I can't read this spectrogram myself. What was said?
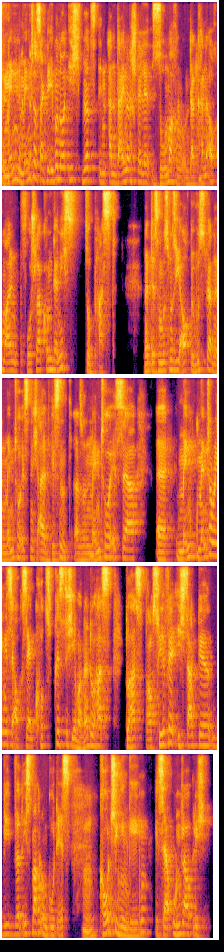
Ein Mentor sagt dir immer nur, ich würde es an deiner Stelle so machen. Und da kann auch mal ein Vorschlag kommen, der nicht so passt. Ne, das muss man sich auch bewusst werden. Ein Mentor ist nicht altwissend. Also ein Mentor ist ja äh, Men Mentoring ist ja auch sehr kurzfristig immer. Ne? Du hast, du hast, brauchst Hilfe. Ich sag dir, wie würde ich es machen und gut ist. Mhm. Coaching hingegen ist ja unglaublich,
